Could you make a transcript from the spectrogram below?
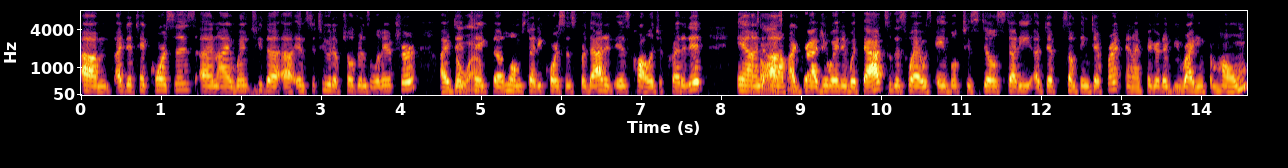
um I did take courses and I went to the uh, Institute of Children's Literature. I did Oh, wow. take the home study courses for that. It is college accredited. And That's um, I graduated with that. So this way I was able to still study a diff- something different. And I figured I'd be writing from home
